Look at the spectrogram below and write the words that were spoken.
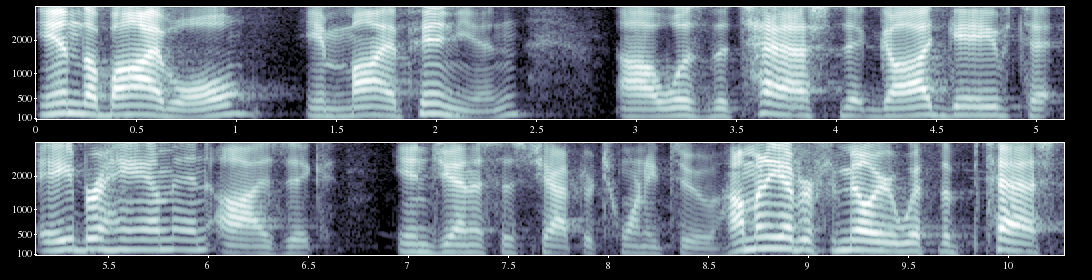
in the Bible, in my opinion, uh, was the test that God gave to Abraham and Isaac in Genesis chapter 22. How many of you are familiar with the test?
